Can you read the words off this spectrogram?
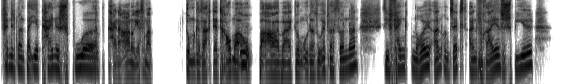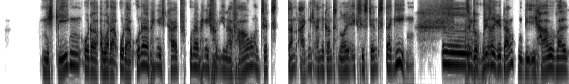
findet man bei ihr keine Spur, keine Ahnung, jetzt mal dumm gesagt, der Traumabearbeitung oder so etwas, sondern sie fängt neu an und setzt ein freies Spiel nicht gegen oder, oder, oder Unabhängigkeit, unabhängig von ihren Erfahrungen und setzt dann eigentlich eine ganz neue Existenz dagegen. Mm. Das sind so wirre Gedanken, die ich habe, weil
